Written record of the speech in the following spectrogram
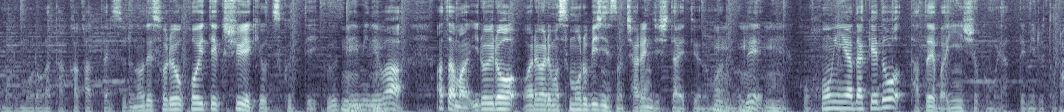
もろもろが高かったりするのでそれを超えていく収益を作っていくっていう意味では、うんうん、あとはまあいろいろ我々もスモールビジネスのチャレンジしたいというのもあるので、うんうんうん、こう本屋だけど例えば飲食もやってみるとか、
